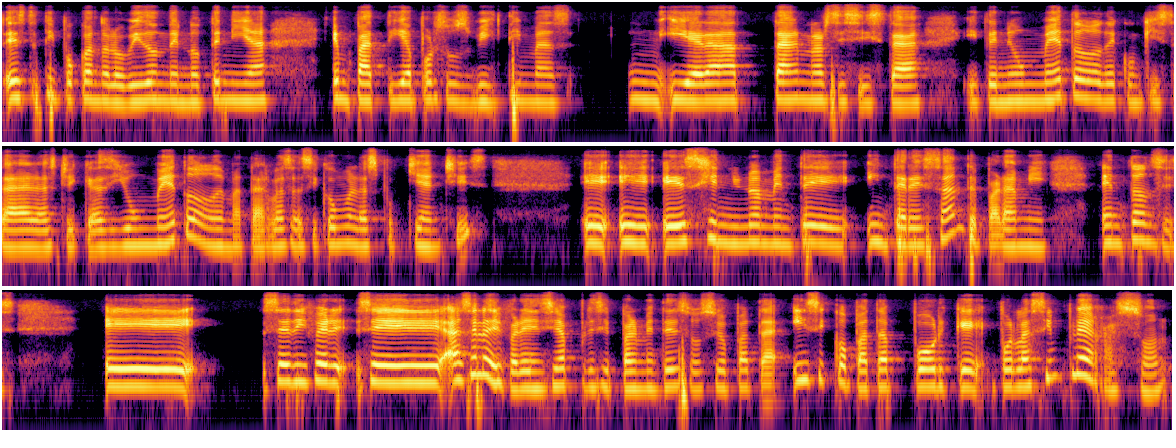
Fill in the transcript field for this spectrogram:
este tipo cuando lo vi donde no tenía empatía por sus víctimas mm, y era tan narcisista y tenía un método de conquistar a las chicas y un método de matarlas, así como las poquianchis, eh, eh, es genuinamente interesante para mí. Entonces, se, se, hace la diferencia principalmente de sociópata y psicópata porque por la simple razón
